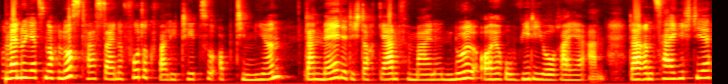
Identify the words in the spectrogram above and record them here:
Und wenn du jetzt noch Lust hast, deine Fotoqualität zu optimieren, dann melde dich doch gern für meine 0 Euro Videoreihe an. Darin zeige ich dir,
